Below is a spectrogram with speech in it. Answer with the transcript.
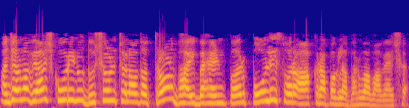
અંજારમાં વ્યાજખોરીનું દૂષણ ચલાવતા ત્રણ ભાઈ બહેન પર પોલીસ દ્વારા આકરા પગલાં ભરવામાં આવ્યા છે.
